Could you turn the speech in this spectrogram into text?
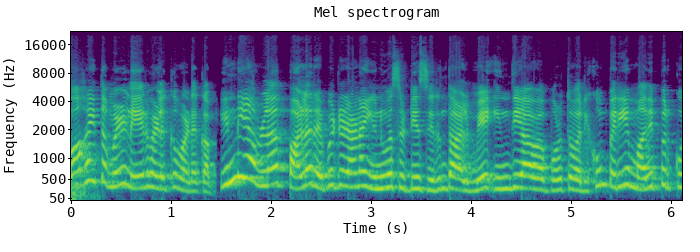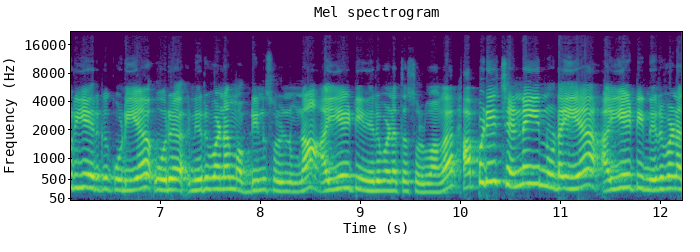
வகை தமிழ் நேர்களுக்கு வணக்கம். இந்தியாவில் பல ரெப்யூட்டடான யூனிவர்சிட்டிஸ் இருந்தாலுமே இந்தியாவை பொறுத்த வரைக்கும் பெரிய மதிப்பிற்குரிய இருக்கக்கூடிய ஒரு நிறுவனம் அப்படின்னு சொல்லணும்னா ஐஐடி நிறுவனத்தை சொல்லுவாங்க. அப்படி சென்னையினுடைய ஐஐடி நிறுவன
